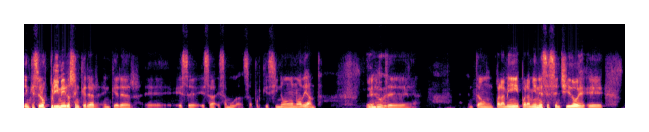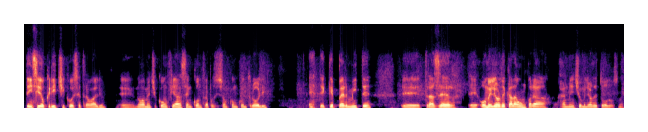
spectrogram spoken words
têm que ser os primeiros em querer, em querer eh, esse, essa, essa mudança, porque senão não adianta. Este, então, para mim, para mim nesse sentido, eh, tem sido crítico esse trabalho. Eh, novamente, confiança em contraposição com controle, este, que permite eh, trazer eh, o melhor de cada um para realmente o melhor de todos, né?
